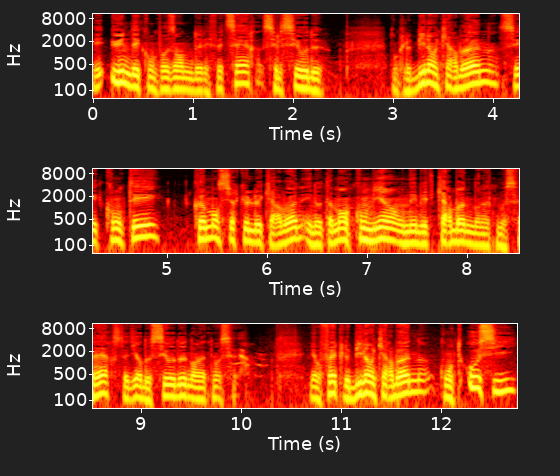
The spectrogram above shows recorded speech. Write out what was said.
Et une des composantes de l'effet de serre, c'est le CO2. Donc le bilan carbone, c'est compter comment circule le carbone et notamment combien on émet de carbone dans l'atmosphère, c'est-à-dire de CO2 dans l'atmosphère. Et en fait, le bilan carbone compte aussi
